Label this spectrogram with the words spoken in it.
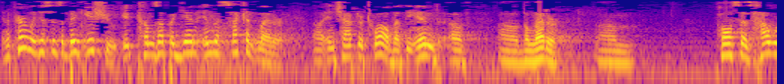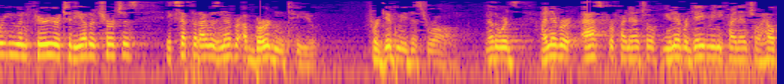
And apparently, this is a big issue. It comes up again in the second letter, uh, in chapter 12, at the end of uh, the letter. Um, Paul says, How were you inferior to the other churches, except that I was never a burden to you? Forgive me this wrong. In other words, I never asked for financial, you never gave me any financial help,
